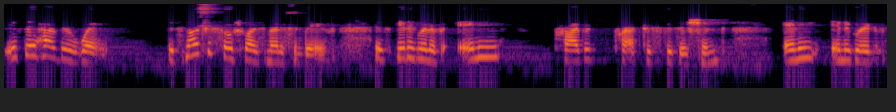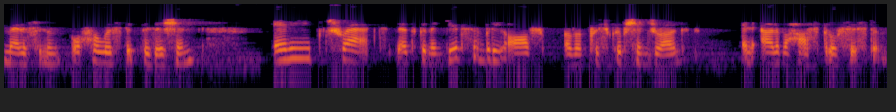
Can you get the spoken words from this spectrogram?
If they have their way, it's not just socialized medicine, Dave. It's getting rid of any private practice physician, any integrative medicine or holistic physician, any tract that's going to get somebody off of a prescription drug and out of a hospital system.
